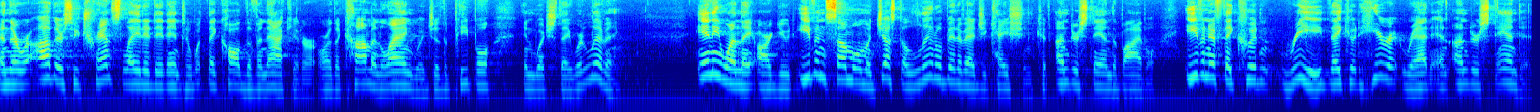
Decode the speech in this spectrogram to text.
and there were others who translated it into what they called the vernacular or the common language of the people in which they were living. Anyone, they argued, even someone with just a little bit of education, could understand the Bible. Even if they couldn't read, they could hear it read and understand it.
